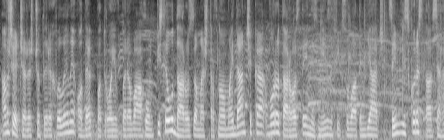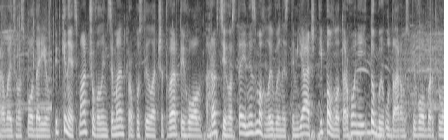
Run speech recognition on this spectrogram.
А вже через 4 хвилини Одек потроїв перевагу. Після удару за меж штрафного майданчика воротар гостей не зміг зафіксувати м'яч. Цим і скористався гравець господарів. Під кінець матчу Волинцемент пропустила четвертий гол. Гравці гостей не змогли винести м'яч, і Павло Таргоній добив ударом з півоберту.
